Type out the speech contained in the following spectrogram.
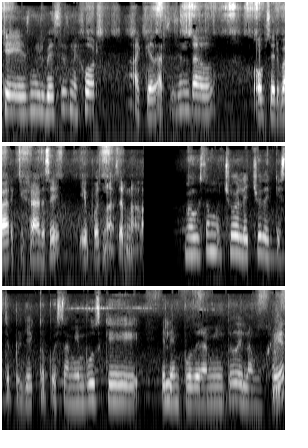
que es mil veces mejor a quedarse sentado, observar, quejarse y pues no hacer nada. Me gusta mucho el hecho de que este proyecto pues también busque el empoderamiento de la mujer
